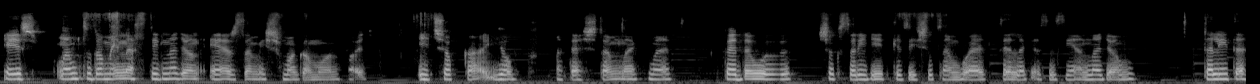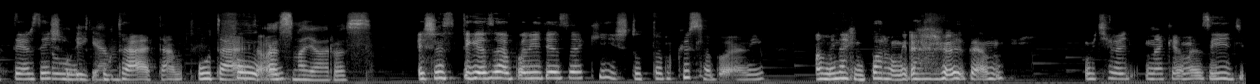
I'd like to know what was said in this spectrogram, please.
És nem tudom, én ezt így nagyon érzem is magamon, hogy így sokkal jobb a testemnek, mert például sokszor így étkezés után volt tényleg ez az ilyen nagyon telített érzés, Ó, amit igen. utáltam. utáltam. Fú, az nagyon rossz. És ezt igazából így ezzel ki is tudtam küszöbölni, aminek baromira örültem. Úgyhogy nekem ez így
